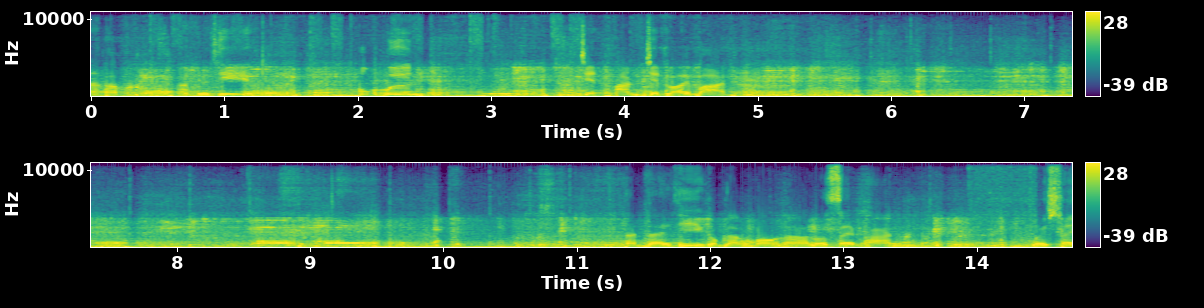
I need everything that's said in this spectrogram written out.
นะครับอยู่ที่ 67,700 บาท ใดที่กำลังมองหารถสายพานไว้ใช้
